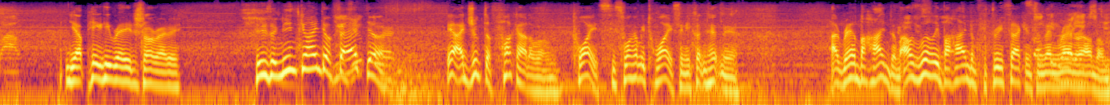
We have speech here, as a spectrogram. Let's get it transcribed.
Wow. Yep, he, he raged already. He's like, these guys are You faster. Yeah, I juked the fuck out of him. Twice. He swung at me twice and he couldn't hit me. I ran behind him. I was literally uh, behind him for three seconds and then ran around him.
